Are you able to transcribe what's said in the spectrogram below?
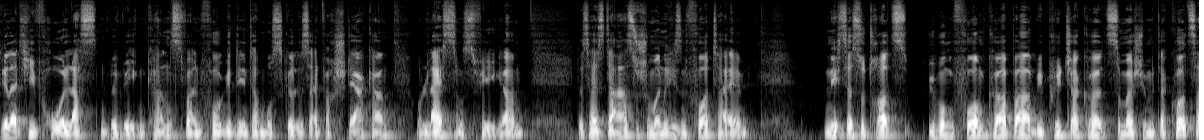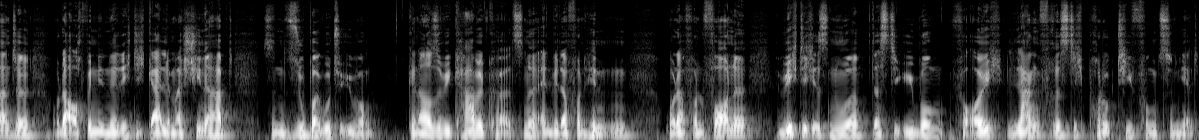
relativ hohe Lasten bewegen kannst, weil ein vorgedehnter Muskel ist einfach stärker und leistungsfähiger. Das heißt, da hast du schon mal einen riesen Vorteil. Nichtsdestotrotz, Übungen vorm Körper, wie Preacher Curls zum Beispiel mit der Kurzhantel oder auch wenn ihr eine richtig geile Maschine habt, sind super gute Übungen. Genauso wie Kabel Curls, ne? entweder von hinten oder von vorne. Wichtig ist nur, dass die Übung für euch langfristig produktiv funktioniert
